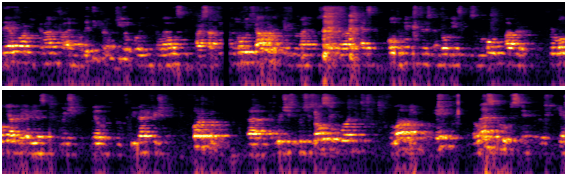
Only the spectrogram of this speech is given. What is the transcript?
therefore economical and political and geopolitical levels are something only government can provide because government has all the ministers and all the experts and all other from all the other areas which will be beneficial. Fourthly, uh, which is which is also important, lobbying. Okay, less groups can can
